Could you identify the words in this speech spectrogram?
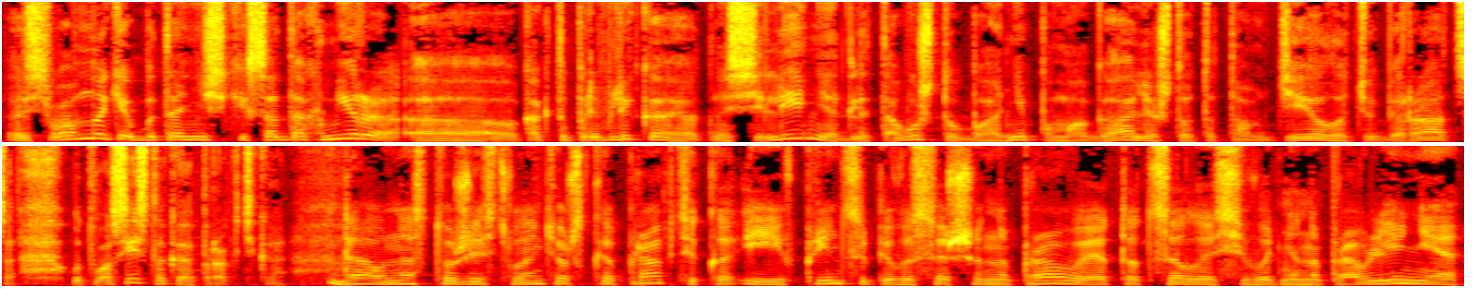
То есть во многих ботанических садах мира как-то привлекают население для того, чтобы они помогали что-то там делать, убираться. Вот у вас есть такая практика? Да, у нас тоже есть волонтерская практика, и, в принципе, вы совершенно правы, это целое сегодня направление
